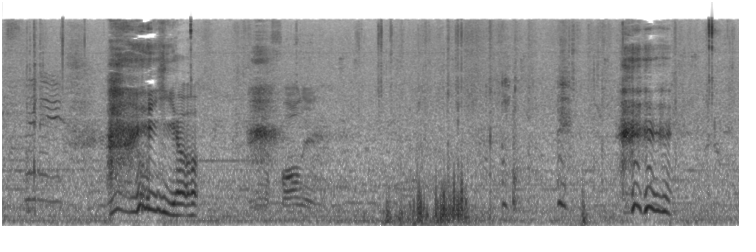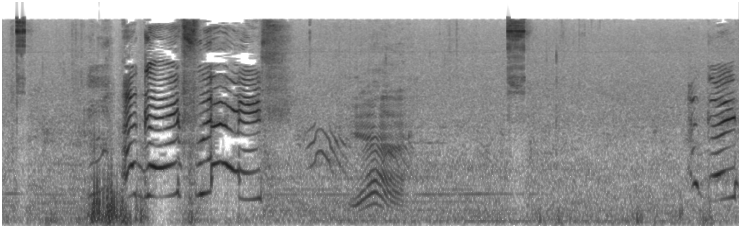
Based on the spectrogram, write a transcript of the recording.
Yo. Fall in. I got fish. Yeah. I got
